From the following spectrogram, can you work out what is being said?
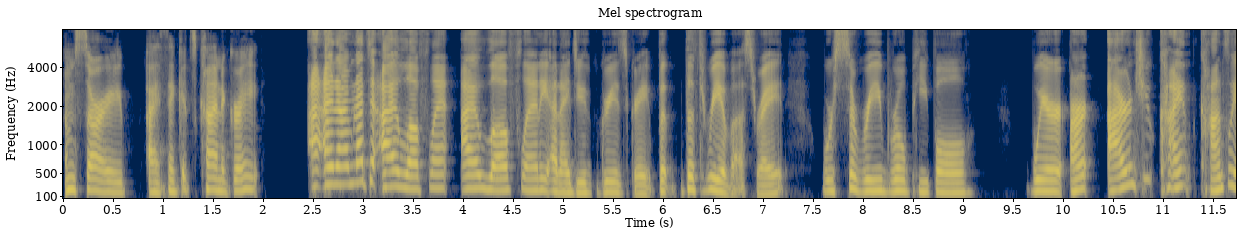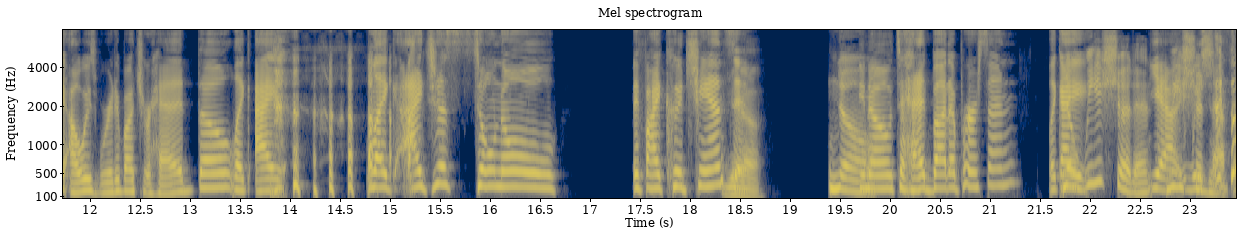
I'm sorry, I think it's kind of great. I, and I'm not. T- I love Flan. I love Flanny, and I do agree it's great. But the three of us, right? We're cerebral people. Where aren't aren't you kind constantly always worried about your head though? Like I, like I just don't know if I could chance Yeah. it. No, You know, to headbutt a person. Like no, I, we shouldn't. yeah, we should should- never.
